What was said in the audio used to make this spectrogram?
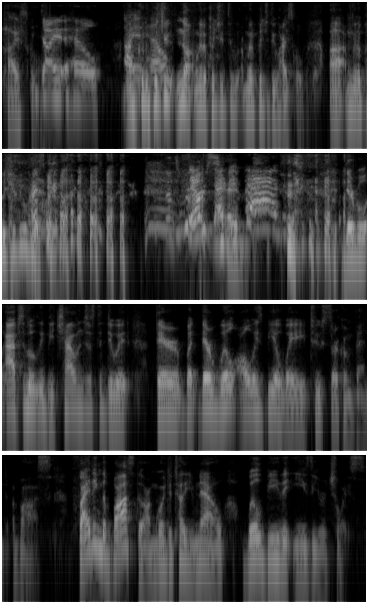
High school. Diet hell. I'm Diet gonna put you no, I'm gonna put you through I'm gonna put you through high school. Uh, I'm gonna put you through high school. That's Don't And- back. there will absolutely be challenges to do it there, but there will always be a way to circumvent a boss. Fighting the boss, though, I'm going to tell you now, will be the easier choice.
